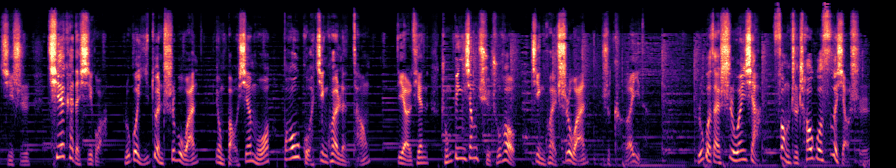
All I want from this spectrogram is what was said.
其实切开的西瓜。如果一顿吃不完，用保鲜膜包裹，尽快冷藏，第二天从冰箱取出后尽快吃完是可以的。如果在室温下放置超过四小时，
